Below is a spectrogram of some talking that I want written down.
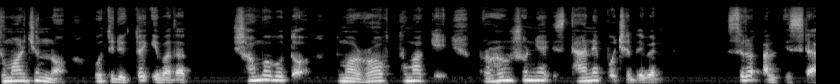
তোমার জন্য অতিরিক্ত ইবাদত। সম্ভবত তোমার রব তোমাকে প্রশংসনীয় স্থানে পৌঁছে দেবেন। সূরা আল ইসরা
